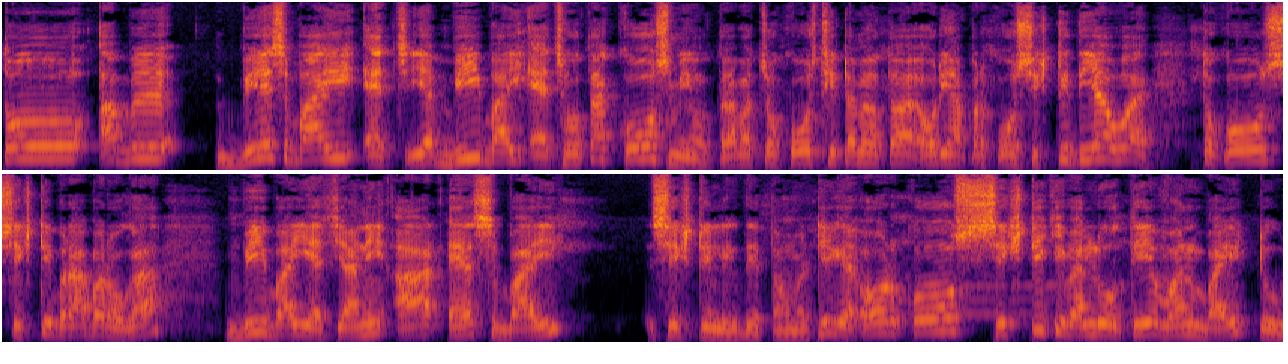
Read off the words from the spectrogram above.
तो अब बेस बाई एच या बी बाई एच होता है कोस में होता है बच्चों। कोस थीटा में होता है और यहाँ पर कोस सिक्सटी दिया हुआ है तो कोस सिक्सटी बराबर होगा बी बाई एच यानी आर एस बाई सिक्सटीन लिख देता हूँ मैं, ठीक है? और को सिक्सटी की वैल्यू होती है वन बाई टू,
